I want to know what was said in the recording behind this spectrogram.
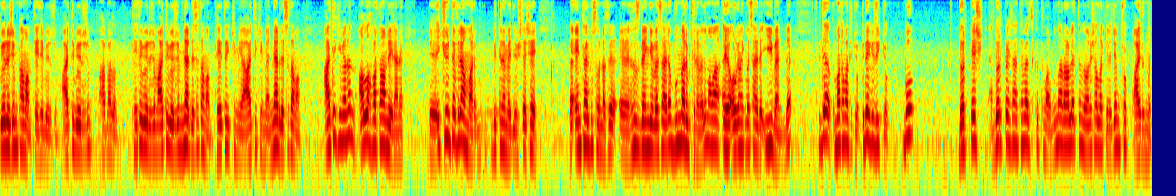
Biyolojim tamam. TT biyolojim. IT biyolojim. Ha, pardon. TT biyolojim, IT biyolojim neredeyse tamam. TT kimya, IT kimya neredeyse tamam. IT kimyanın Allah var tamam değil. Hani e, iki ünite falan var bitiremediğim işte şey e, entalpi sonrası e, hız denge vesaire bunları bitiremedim ama e, organik vesaire iyi bende. Bir de matematik yok. Bir de fizik yok. Bu 4-5 yani 4-5 tane temel sıkıntım var. Bunları hallettiğim zaman inşallah geleceğim çok aydınlık.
